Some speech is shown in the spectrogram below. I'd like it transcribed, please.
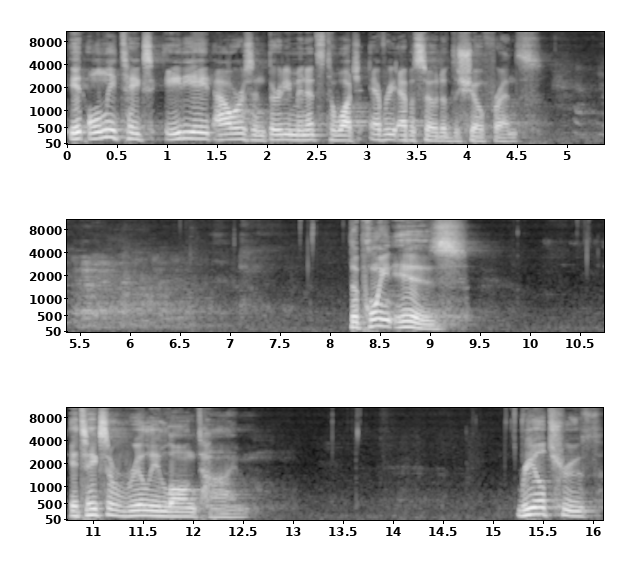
it only takes 88 hours and 30 minutes to watch every episode of the show Friends. The point is, it takes a really long time. Real truth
